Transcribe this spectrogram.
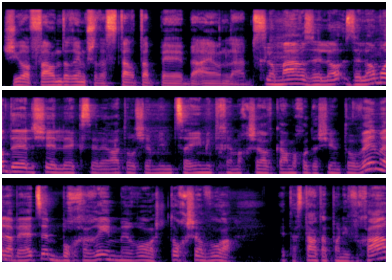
שיהיו הפאונדרים של הסטארט-אפ אה, ב-ion labs. כלומר, זה לא, זה לא מודל של אקסלרטור שהם נמצאים איתכם עכשיו כמה חודשים טובים, אלא בעצם בוחרים מראש, תוך שבוע, את הסטארט-אפ הנבחר,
